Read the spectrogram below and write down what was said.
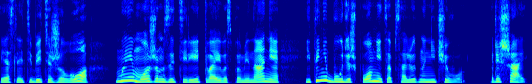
если тебе тяжело, мы можем затереть твои воспоминания, и ты не будешь помнить абсолютно ничего. Решай,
